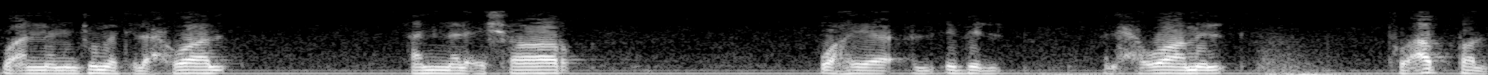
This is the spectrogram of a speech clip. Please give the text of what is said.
وأن من جملة الأحوال أن العشار وهي الإبل الحوامل تعطل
